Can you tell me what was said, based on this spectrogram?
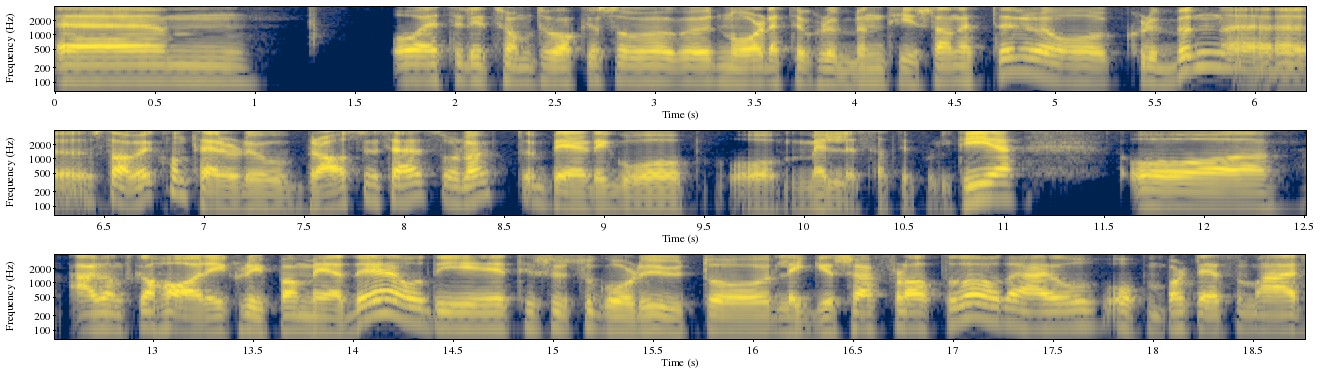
Um, og etter litt fram og tilbake så når dette klubben tirsdagen etter, og klubben, eh, håndterer det jo bra, syns jeg, så langt. Ber de gå og melde seg til politiet. Og er ganske harde i klypa med det, og de, til slutt så går de ut og legger seg flate, da. Og det er jo åpenbart det som er,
